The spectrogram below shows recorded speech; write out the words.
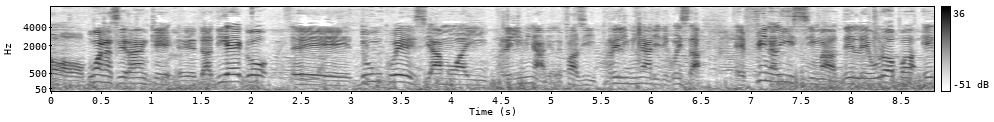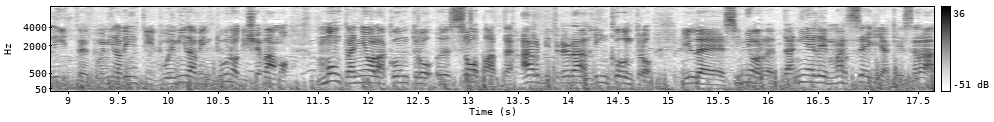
Oh, buonasera anche eh, da Diego, eh, dunque siamo ai preliminari, alle fasi preliminari di questa eh, finalissima dell'Europa Elite 2020-2021, dicevamo Montagnola contro eh, Sobat, arbitrerà l'incontro il eh, signor Daniele Marseglia che sarà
